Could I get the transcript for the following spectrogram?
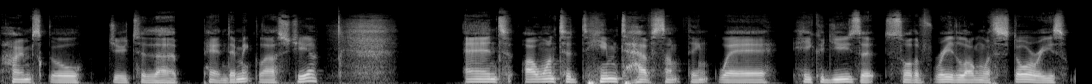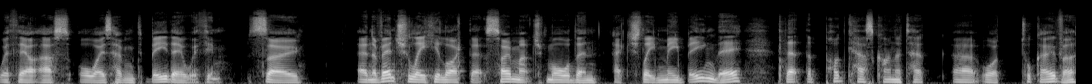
homeschool due to the pandemic last year. And I wanted him to have something where he could use it to sort of read along with stories without us always having to be there with him. So, and eventually he liked that so much more than actually me being there that the podcast kind of took, uh, or took over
